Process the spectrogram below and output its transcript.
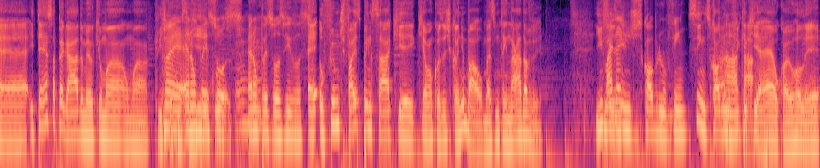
É, e tem essa pegada meio que uma, uma crítica É, eram ricos. pessoas, eram pessoas vivas. É, o filme te faz pensar que, que é uma coisa de canibal, mas não tem nada a ver. Enfim, Mas a gente descobre no fim. Sim, descobre Ah, no fim o que tá. que é, o qual é o rolê.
